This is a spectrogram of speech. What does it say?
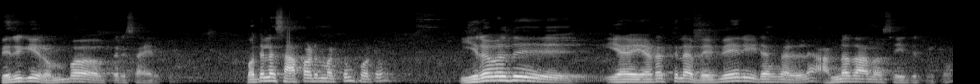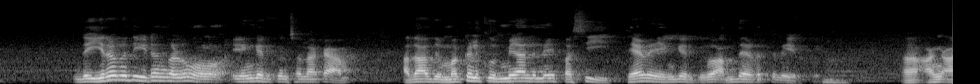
பெருகி ரொம்ப பெருசாக இருக்கு முதல்ல சாப்பாடு மட்டும் போட்டோம். இருபது இடத்துல வெவ்வேறு இடங்களில் அன்னதானம் செய்துட்ருக்கோம். இந்த இருபது இடங்களும் எங்கே இருக்குன்னு சொன்னாக்கா அதாவது மக்களுக்கு உண்மையாலுமே பசி தேவை எங்கே இருக்குதோ அந்த இடத்துல இருக்குது அங்கே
